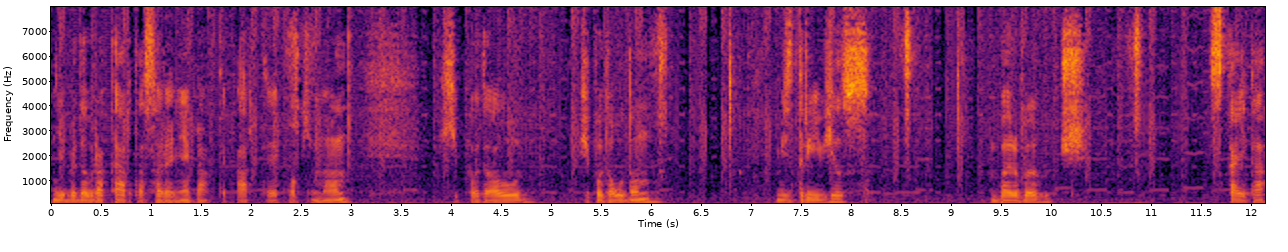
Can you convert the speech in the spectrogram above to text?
Niby dobra karta, sorry, nie gram w te karty. Pokémon. Hippodon. Hippodon. Misdrevious. Burbage. Skyta.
